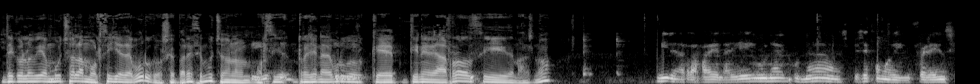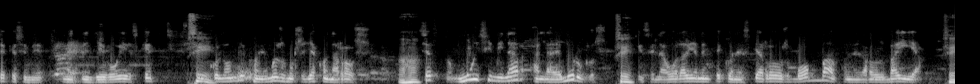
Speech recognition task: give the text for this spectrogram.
de Colombia mucho a la morcilla de Burgos. Se parece mucho a la sí, morcilla sí. rellena de Burgos que tiene arroz y demás, ¿no? Mira, Rafael, hay una, una especie como de inferencia que se me, me, me llegó y es que sí. en Colombia comemos morcilla con arroz, Ajá. ¿cierto? Muy similar a la de Burgos, sí. que se elabora obviamente con este arroz bomba o con el arroz bahía. Sí.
